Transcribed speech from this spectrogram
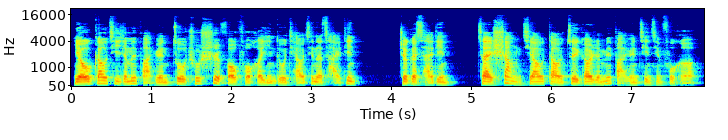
由高级人民法院作出是否符合引渡条件的裁定，这个裁定再上交到最高人民法院进行复核，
